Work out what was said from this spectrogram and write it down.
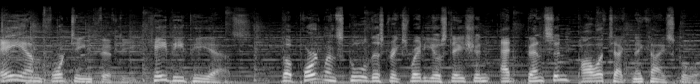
AM 1450 KBPS, the Portland School District's radio station at Benson Polytechnic High School.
